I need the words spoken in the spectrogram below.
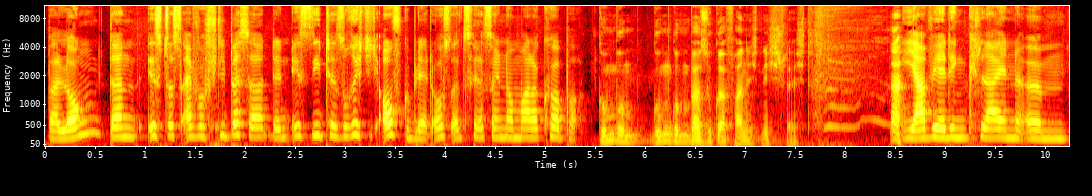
Ballon, dann ist das einfach viel besser, denn es sieht er so richtig aufgebläht aus, als wäre es sein normaler Körper. Gum Gum, Gum Bazooka fand ich nicht schlecht. ja, wer den kleinen ähm,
